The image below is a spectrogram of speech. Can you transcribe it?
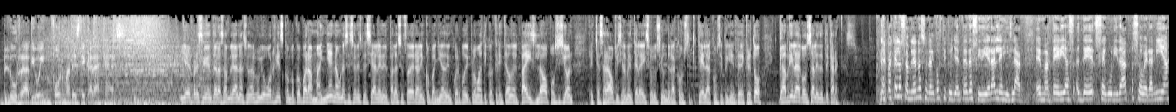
Blue Radio informa desde Caracas. Y el presidente de la Asamblea Nacional, Julio Borges, convocó para mañana una sesión especial en el Palacio Federal en compañía de un cuerpo diplomático acreditado en el país. La oposición rechazará oficialmente la disolución que la constituyente decretó. Gabriela González desde Caracas. Después que la Asamblea Nacional Constituyente decidiera legislar en materias de seguridad, soberanía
